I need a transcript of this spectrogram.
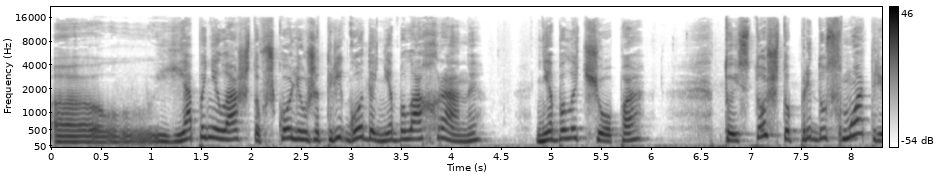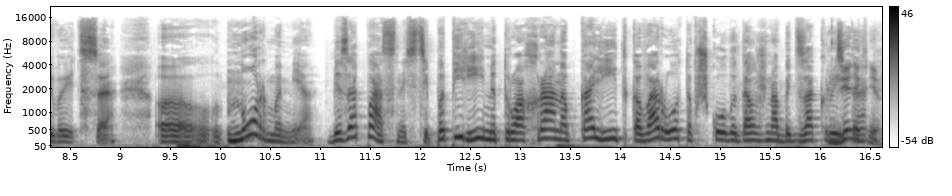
э, я поняла, что в школе уже три года не было охраны, не было ЧОПа, то есть то, что предусматривается э, нормами безопасности по периметру, охрана, калитка, ворота в школы должна быть закрыта. Денег нет.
